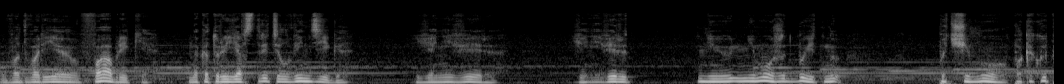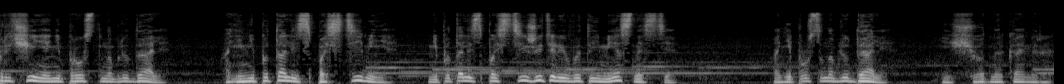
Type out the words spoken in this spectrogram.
во дворе фабрики, на которой я встретил Виндиго. Я не верю. Я не верю. Не, не может быть, ну... Почему? По какой причине они просто наблюдали? Они не пытались спасти меня, не пытались спасти жителей в этой местности. Они просто наблюдали. Еще одна камера.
